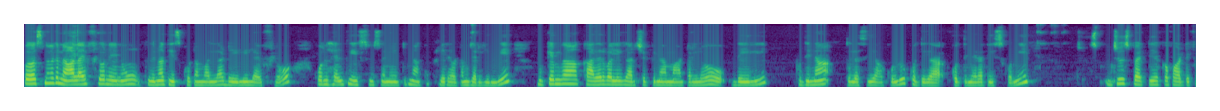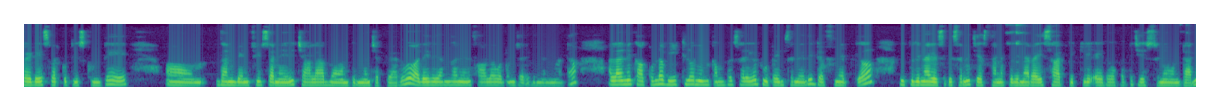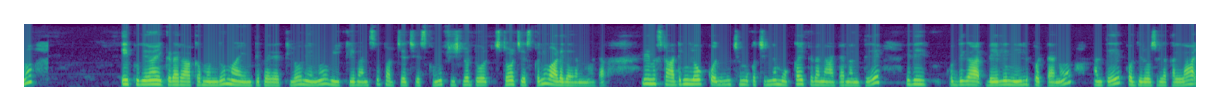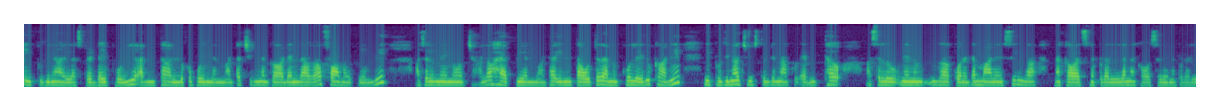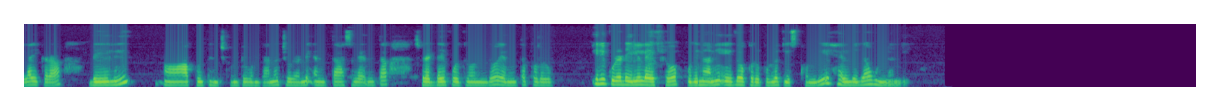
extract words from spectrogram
పర్సనల్గా నా లైఫ్లో నేను పుదీనా తీసుకోవటం వల్ల డైలీ లైఫ్లో కొన్ని హెల్త్ ఇష్యూస్ అనేవి నాకు క్లియర్ అవ్వటం జరిగింది. ముఖ్యంగా కాదర్వల్లి గారు చెప్పిన మాటల్లో డైలీ పుదీనా తులసి ఆకులు కొద్దిగా కొత్తిమీర తీసుకొని జ్యూస్ పట్టి ఒక ఫార్టీ ఫైవ్ డేస్ వరకు తీసుకుంటే దాని బెనిఫిట్స్ అనేవి చాలా బాగుంటుందని చెప్పారు. అదేవిధంగా నేను ఫాలో అవ్వడం జరిగిందనమాట. అలానే కాకుండా వీక్లో నేను కంపల్సరీగా టూ టైమ్స్ అనేది డెఫినెట్గా ఈ పుదీనా రెసిపీస్ అన్ని చేస్తాను. పుదీనా రైస్ ఆర్ పిక్కిల్ ఏదో ఒకటి చేస్తూనే ఉంటాను. ఈ పుదీనా ఇక్కడ రాకముందు మా ఇంటి పెరట్లో నేను వీక్లీ వన్స్ పర్చేజ్ చేసుకుని ఫ్రిడ్జ్లో స్టోర్ చేసుకొని వాడేదానమాట అనమాట నేను స్టార్టింగ్లో కొంచెం ఒక చిన్న మొక్క ఇక్కడ నాటానంతే ఇది కొద్దిగా డైలీ నీళ్ళు పెట్టాను. అంతే కొద్ది రోజులకల్లా ఈ పుదీనా ఇలా స్ప్రెడ్ అయిపోయి అంతా అల్లుకుపోయిందనమాట చిన్న గార్డెన్ లాగా ఫామ్ అయిపోయింది. అసలు నేను చాలా హ్యాపీ అనమాట ఇంత అవుతుంది అనుకోలేదు కానీ ఈ పుదీనా చూస్తుంటే నాకు ఎంత అసలు నేను ఇంకా కొనటం మానేసి ఇంకా నాకు కావాల్సినప్పుడల్లా నాకు అవసరమైనప్పుడల్లా ఇక్కడ డైలీ ఆకులు తెంచుకుంటూ ఉంటాను. చూడండి ఎంత అసలు ఎంత స్ప్రెడ్ అయిపోతుందో ఎంత పొడవు ఇది కూడా డైలీ లైఫ్లో పుదీనాని ఏదో ఒక రూపంలో తీసుకోండి. హెల్దీగా ఉండండి.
